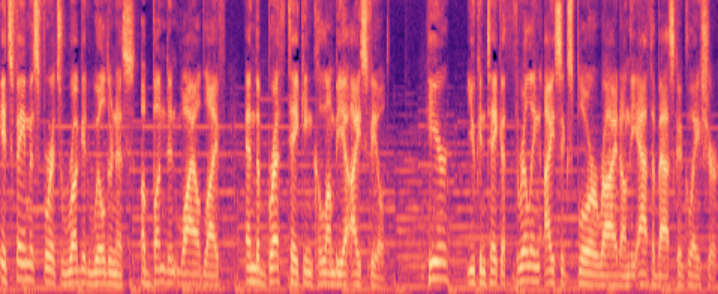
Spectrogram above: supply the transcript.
It's famous for its rugged wilderness, abundant wildlife, and the breathtaking Columbia Icefield. Here, you can take a thrilling ice explorer ride on the Athabasca Glacier.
